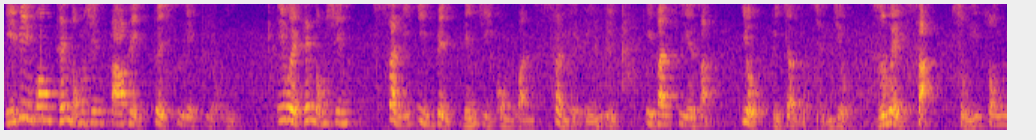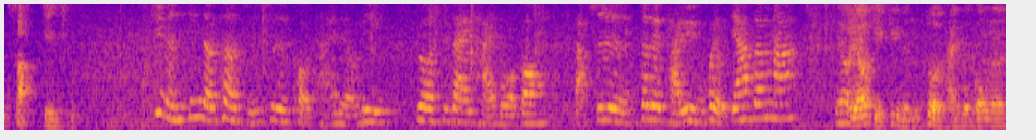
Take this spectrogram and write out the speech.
以命宫天同星搭配对事业有利，因为天同星善于应变、人际公关、善解人意，一般事业上又比较有成就，职位上。属于中上阶级。巨门星的特质是口才流利，若是在财帛宫，老师，这对财运会有加分吗？要了解巨门做财帛宫呢，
